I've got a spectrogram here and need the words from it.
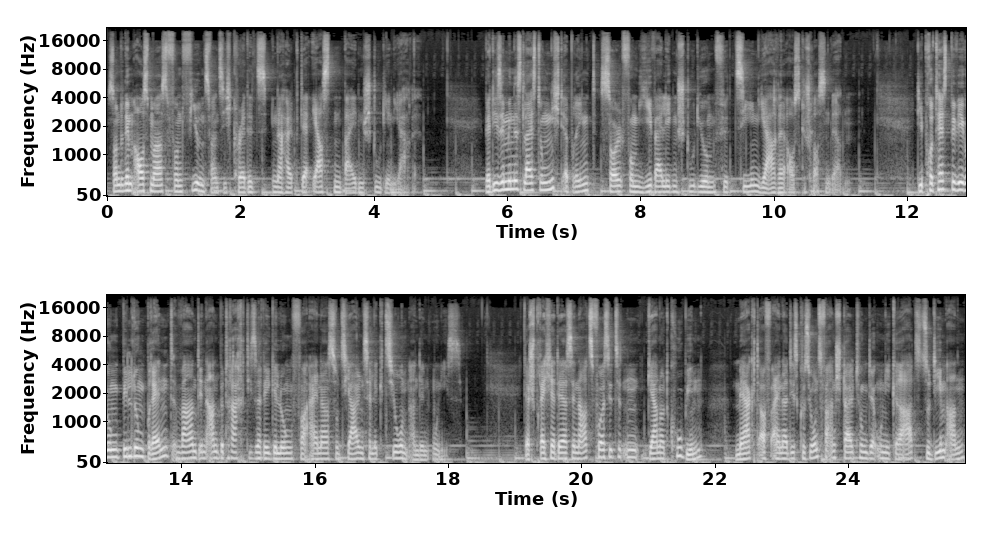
sondern im Ausmaß von 24 Credits innerhalb der ersten beiden Studienjahre. Wer diese Mindestleistung nicht erbringt, soll vom jeweiligen Studium für 10 Jahre ausgeschlossen werden. Die Protestbewegung Bildung brennt warnt in Anbetracht dieser Regelung vor einer sozialen Selektion an den Unis. Der Sprecher der Senatsvorsitzenden Gernot Kubin merkt auf einer Diskussionsveranstaltung der Uni Graz zudem an,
